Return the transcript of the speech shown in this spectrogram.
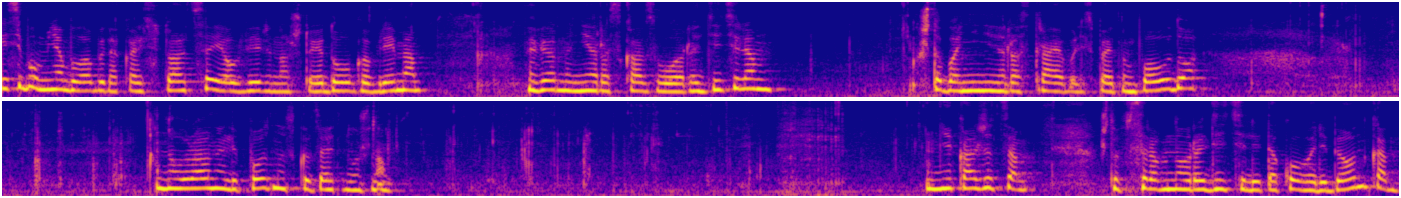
Если бы у меня была бы такая ситуация, я уверена, что я долгое время, наверное, не рассказывала родителям, чтобы они не расстраивались по этому поводу. Но рано или поздно сказать нужно. Мне кажется, что все равно родители такого ребенка,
